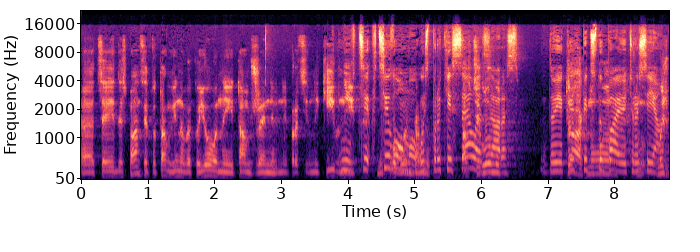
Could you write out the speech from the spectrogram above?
е, цей диспансер, то там він евакуйований, і там вже не, не працівників, Ні, ні в, ці, в цілому, там. ось про ті села цілому- зараз, до яких так, підступають ну, росіяни. Ми ж,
